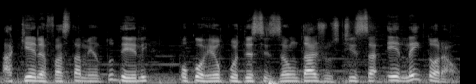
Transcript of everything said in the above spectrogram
Aquele afastamento dele ocorreu por decisão da Justiça Eleitoral.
